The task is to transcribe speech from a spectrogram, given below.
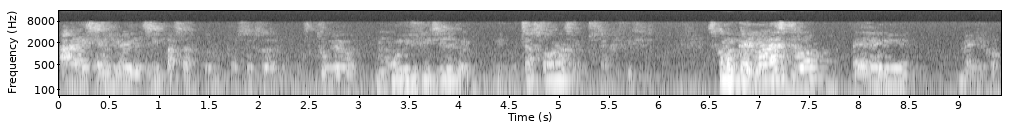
a ese nivel sin pasar por un proceso de estudio muy difícil, de, muchas horas y muchos sacrificios. Es como que el maestro eh, me dijo,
